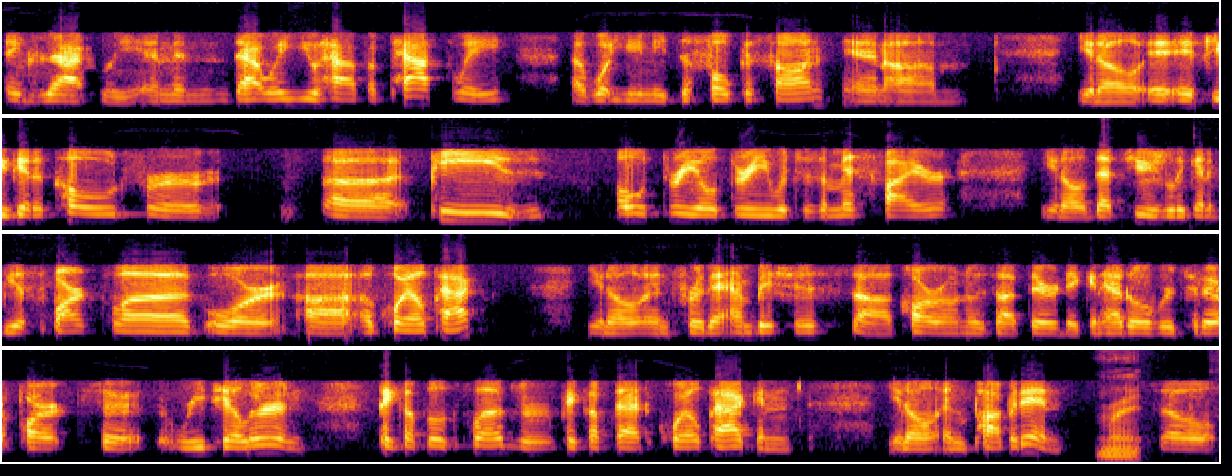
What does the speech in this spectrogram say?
Exactly, and then that way you have a pathway of what you need to focus on. And um, you know, if you get a code for uh, P's 0303, which is a misfire, you know that's usually going to be a spark plug or uh, a coil pack. You know, and for the ambitious uh, car owners out there, they can head over to their parts uh, retailer and pick up those plugs or pick up that coil pack and you know and pop it in. Right. So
